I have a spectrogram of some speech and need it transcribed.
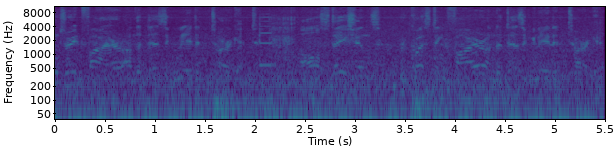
Concentrate fire on the designated target. All stations requesting fire on the designated target.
